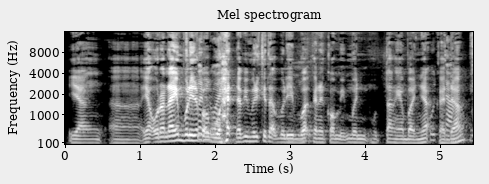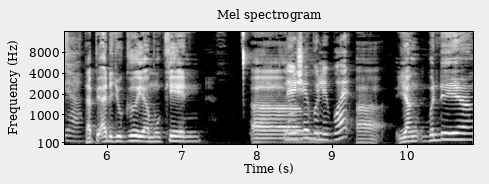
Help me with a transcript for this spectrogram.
yang uh, yang orang lain boleh dapat buat tapi mereka tak boleh hmm. buat kerana komitmen hutang yang banyak hutang, kadang ya. tapi ada juga yang mungkin uh, leisure boleh buat uh, yang benda yang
